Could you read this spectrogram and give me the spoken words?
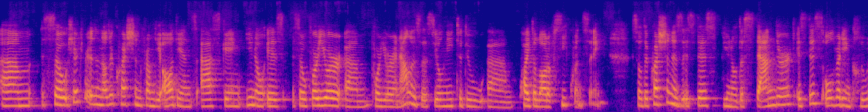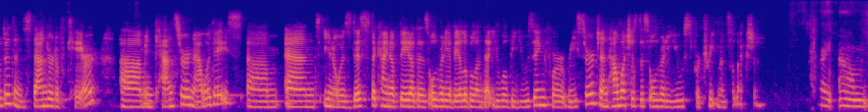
Um, so here there is another question from the audience asking, you know, is so for your um, for your analysis, you'll need to do um, quite a lot of sequencing. So the question is, is this, you know, the standard, is this already included in the standard of care? Um, in cancer nowadays? Um, and you know, is this the kind of data that is already available and that you will be using for research? And how much is this already used for treatment selection? Right. Um,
